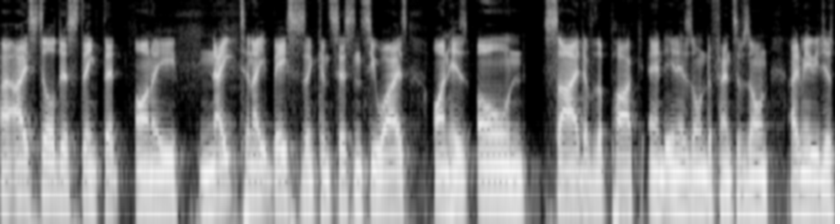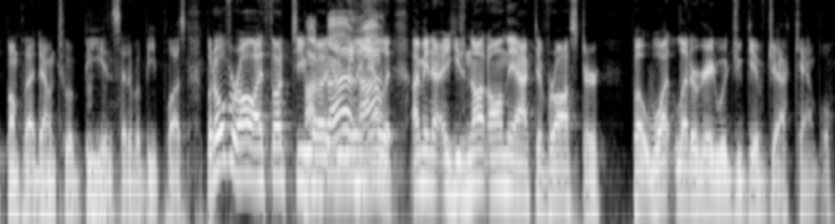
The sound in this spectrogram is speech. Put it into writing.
I I still just think that on a night to night basis and consistency wise, on his own side of the puck and in his own defensive zone, I'd maybe just bump that down to a B instead of a B plus. But overall, I thought you, uh, bad, you really huh? nailed it. I mean, uh, he's not on the active roster, but what letter grade would you give Jack Campbell?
